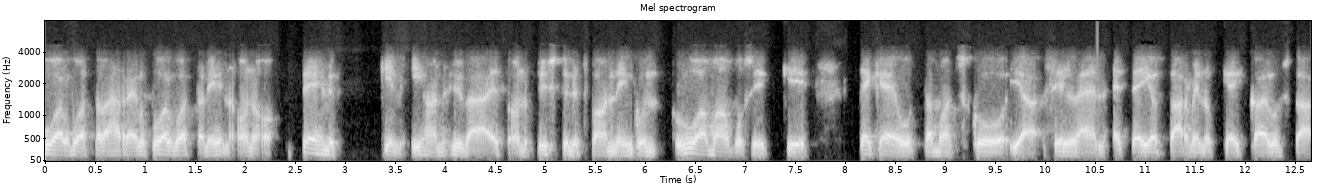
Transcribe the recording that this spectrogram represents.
puoli vuotta, vähän reilu puoli vuotta, niin on tehnytkin ihan hyvää, että on pystynyt vaan niin kuin luomaan musiikkia, tekee uutta matskua ja silleen, että ei ole tarvinnut keikkailusta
